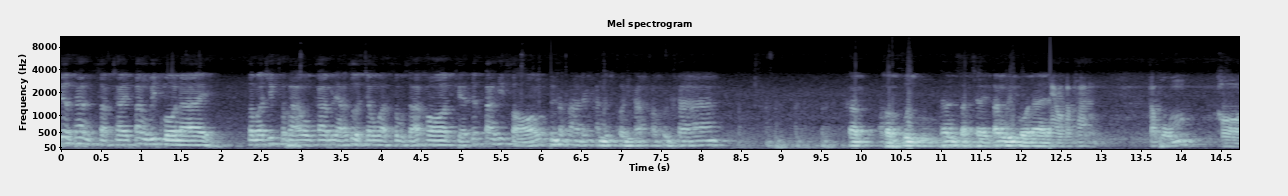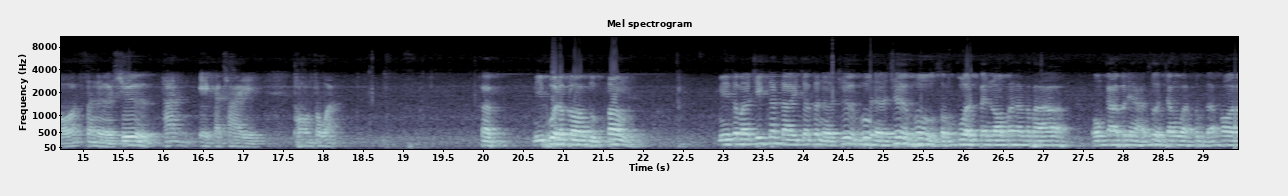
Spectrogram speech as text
เลือกท่านศักดิ์ชัยตั้งวิทย์โมนาย สมาชิกสภาองค์การบริหารส่วนจังหวัดสมุทรสาครเขตเลือกตั้งที่สองสภาด้วยกันทุกคนครับ ขอบคุณครับครับขอบคุณท่านศักดิ์ชัยตั้งวิทย์โมนายแนวครับท่านกับผมขอเสนอชื่อท่านเอกชัยทองสวัสดิ์ครับ มีผู้รับรองถูกต้อง มีสมาชิกท่านใดจะเสนอชื่อผู้เสนอชื่อผู้สมควรเป็นรองประธานสภา องค์การบริหารส่วนจังหวัดสมุทรสาคร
